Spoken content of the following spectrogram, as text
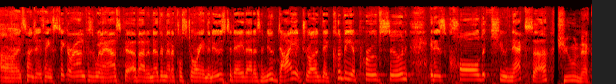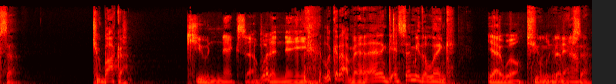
All right, Sanjay, thanks. Stick around because we're going to ask about another medical story in the news today. That is a new diet drug that could be approved soon. It is called Qnexa. Qnexa. Chewbacca. Qnexa. What a name. Look it up, man, and, and send me the link. Yeah, I will. Qnexa.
